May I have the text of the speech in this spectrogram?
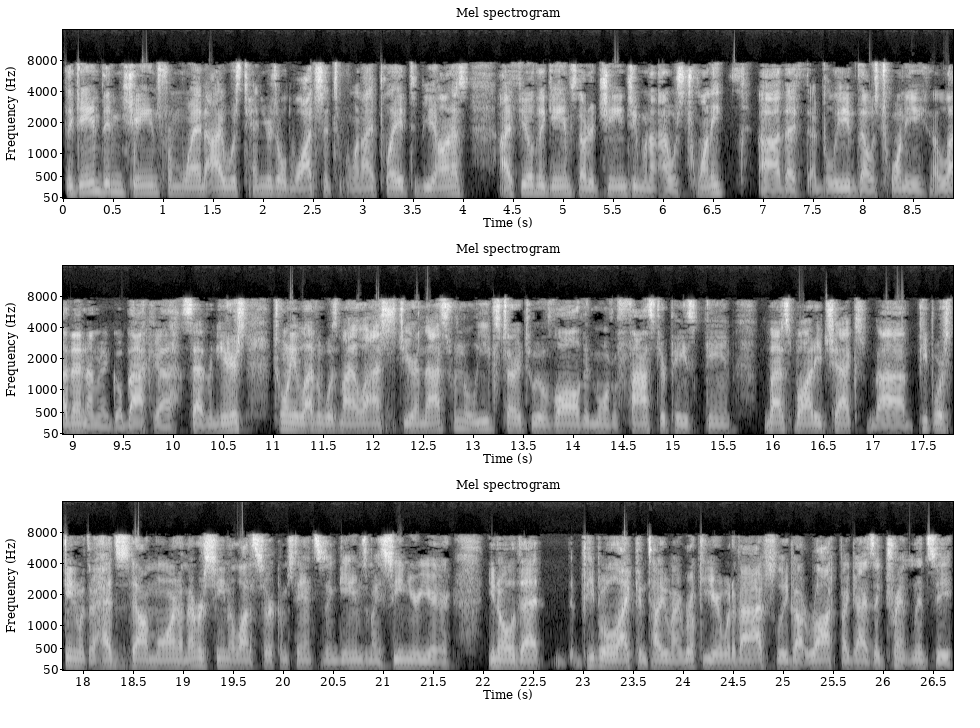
the game didn't change from when I was 10 years old watching it to when I played, to be honest. I feel the game started changing when I was 20. Uh, that, I believe that was 2011. I'm going to go back, uh, seven years. 2011 was my last year and that's when the league started to evolve in more of a faster paced game, less body checks. Uh, people were skating with their heads down more. And I remember seeing a lot of circumstances in games my senior year, you know, that people I can tell you my rookie year would have absolutely got rocked by guys like Trent Lindsay,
